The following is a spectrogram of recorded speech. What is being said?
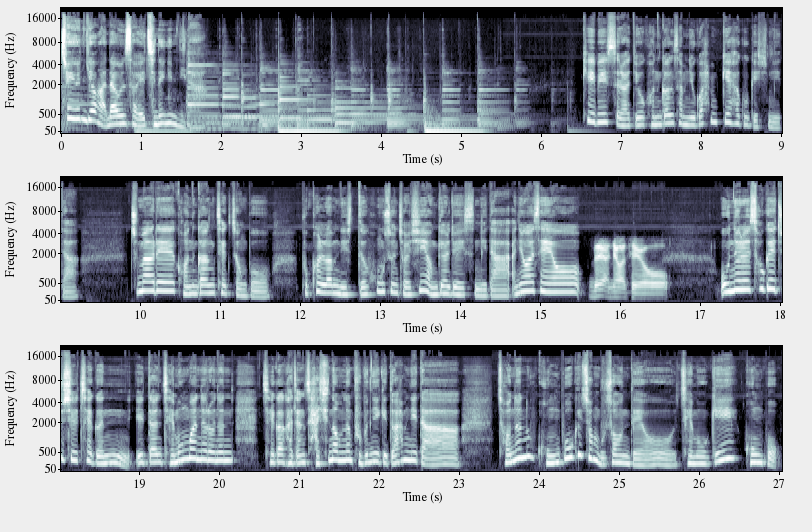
최윤경 아나운서의 진행입니다. KBS 라디오 건강 365 함께 하고 계십니다. 주말의 건강책 정보 북컬럼니스트 홍순철 씨 연결되어 있습니다. 안녕하세요. 네, 안녕하세요. 오늘 소개해 주실 책은 일단 제목만으로는 제가 가장 자신 없는 부분이기도 합니다. 저는 공복이 좀 무서운데요. 제목이 공복,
